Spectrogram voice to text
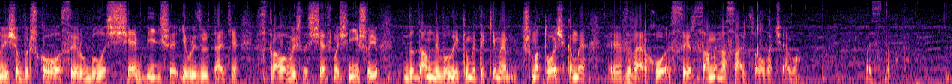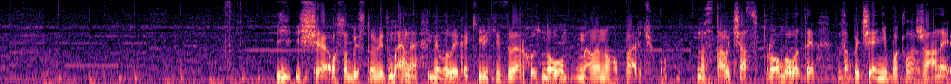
Ну і щоб вершкового сиру було ще більше, і в результаті страва вийшла ще смачнішою, додам невеликими такими шматочками е, зверху сир саме на сальцу овочеву. Ось так. І і ще особисто від мене невелика кількість зверху знову меленого перчику. Настав час спробувати запечені баклажани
